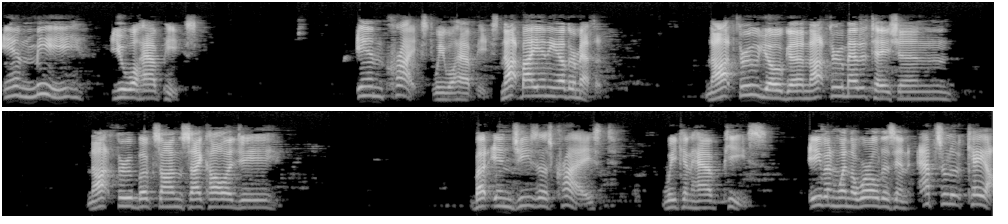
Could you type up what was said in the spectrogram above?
in me you will have peace in Christ we will have peace, not by any other method. Not through yoga, not through meditation, not through books on psychology, but in Jesus Christ we can have peace. Even when the world is in absolute chaos,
